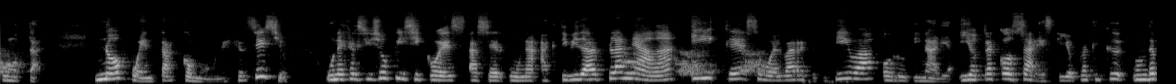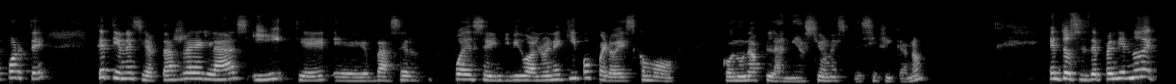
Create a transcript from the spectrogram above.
como tal. No cuenta como un ejercicio. Un ejercicio físico es hacer una actividad planeada y que se vuelva repetitiva o rutinaria. Y otra cosa es que yo practique un deporte que tiene ciertas reglas y que eh, va a ser, puede ser individual o en equipo, pero es como con una planeación específica, ¿no? Entonces, dependiendo de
